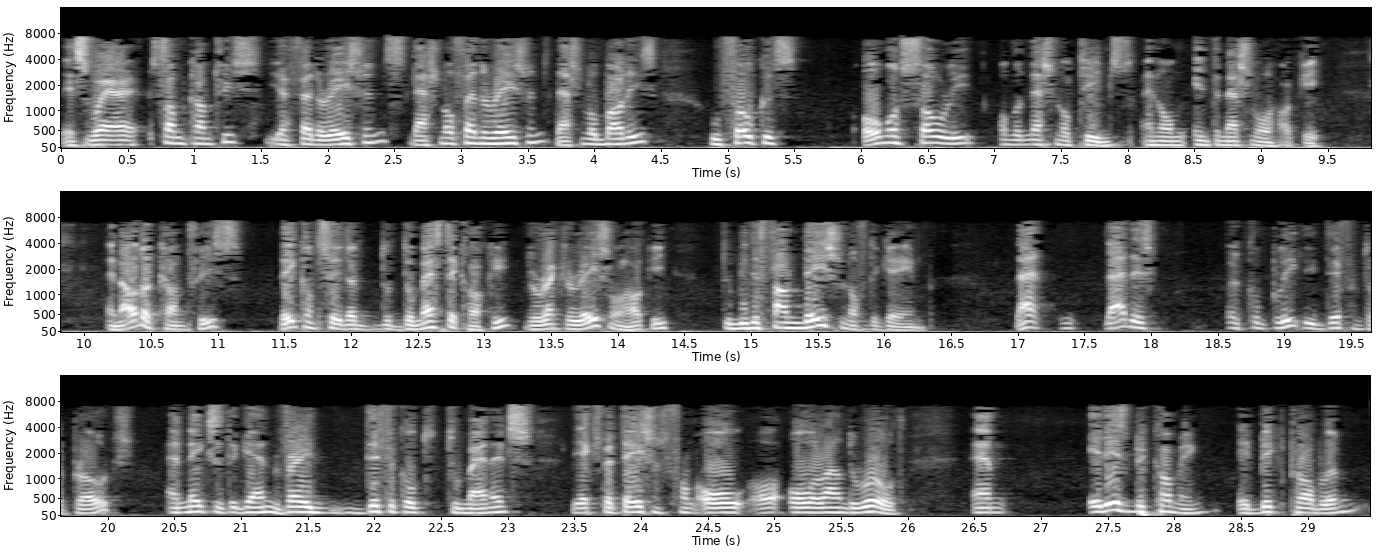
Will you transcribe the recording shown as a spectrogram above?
It's where some countries, you have federations, national federations, national bodies, who focus almost solely on the national teams and on international hockey. And other countries, they consider the domestic hockey, the recreational hockey, to be the foundation of the game. That that is a completely different approach and makes it again very difficult to manage the expectations from all all, all around the world. And it is becoming a big problem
